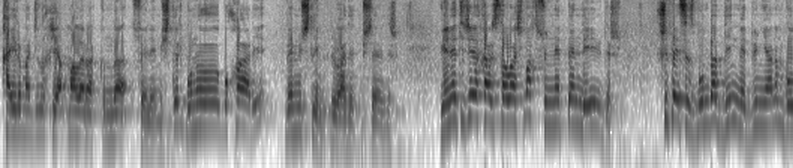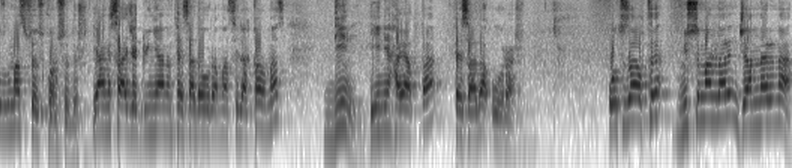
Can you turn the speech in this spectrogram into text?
kayırmacılık yapmalar hakkında söylemiştir. Bunu Bukhari ve Müslim rivayet etmişlerdir. Yöneticiye karşı savaşmak sünnetten değildir. Şüphesiz bunda din ve dünyanın bozulması söz konusudur. Yani sadece dünyanın fesada uğramasıyla kalmaz, din, dini hayatta fesada uğrar. 36. Müslümanların canlarına,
